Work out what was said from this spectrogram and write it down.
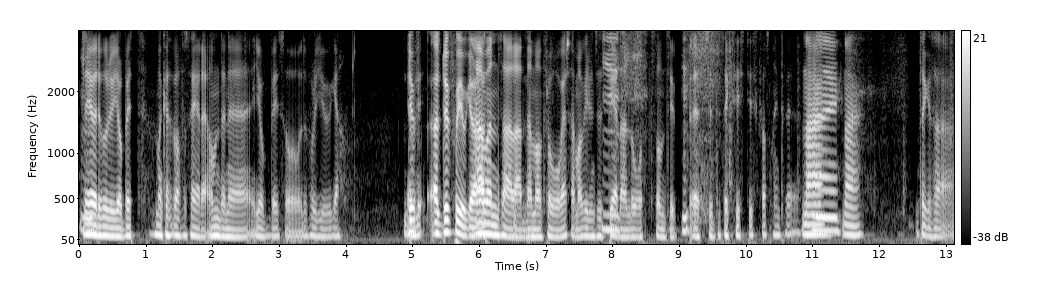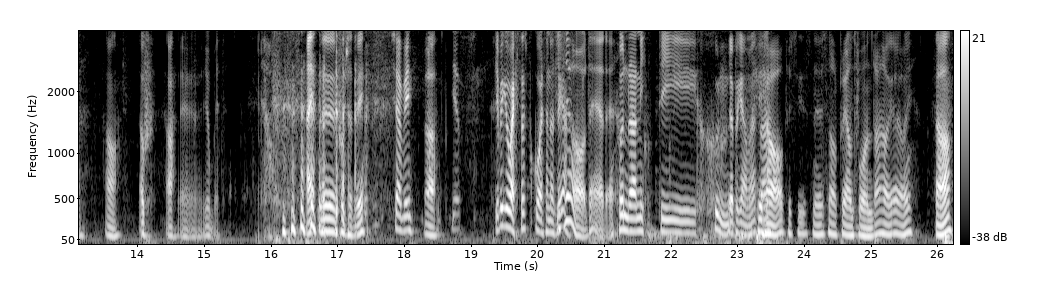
Det, det vore jobbigt. Man kan bara få säga det. Om den är jobbig så då får du ljuga. Du, du får ljuga. Ja men så här när man frågar så här, man vill inte spela Mm. en låt som typ är supersexistisk fast man inte vill. nej, Nej. nej. Jag tänker så här, ja. Usch, ja det är jobbigt. Nej, nu fortsätter vi. Kör vi. Ja. Yes. Gbg Access på K103. Ja, det är det. 197 programmet va? Ja, precis. Nu är snart program 200. Oj, oj, oj. ja.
